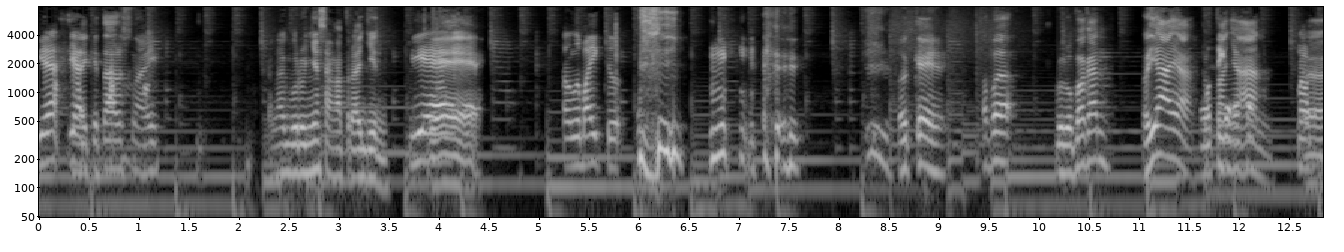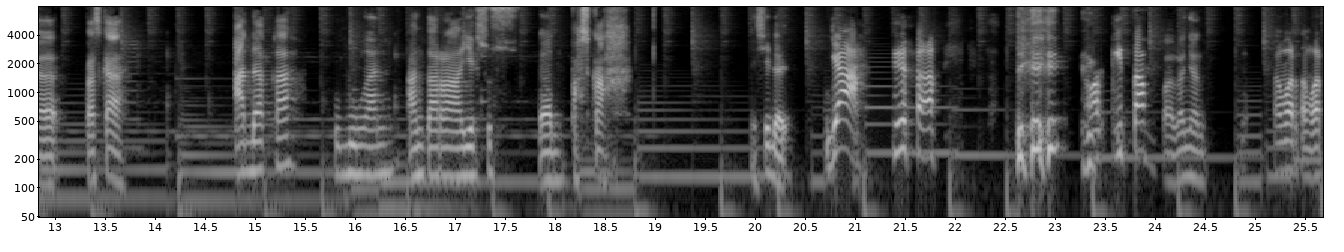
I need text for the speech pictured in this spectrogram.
Yes, Ya, yes. kita harus naik. Karena gurunya sangat rajin. Yes. Yeah. Terlalu baik tuh. Oke, apa? Gue lupa kan? Oh iya ya, pertanyaan. Kenapa? Eh, Paskah. Adakah hubungan antara Yesus dan Paskah? Ini sih ya. Alkitab. Malah nyont. Sabar, sabar.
